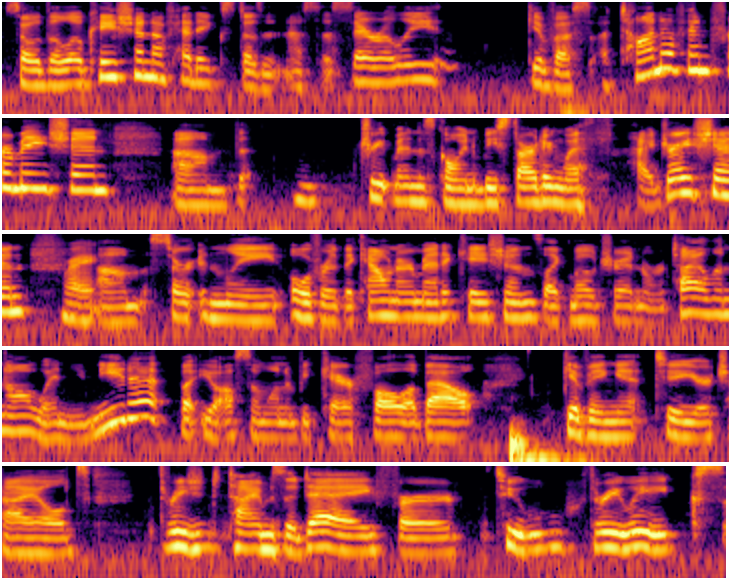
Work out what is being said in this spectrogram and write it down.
So the location of headaches doesn't necessarily give us a ton of information. Um, the treatment is going to be starting with hydration. Right. Um, certainly over the counter medications like Motrin or Tylenol when you need it, but you also want to be careful about giving it to your child three times a day for two, three weeks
